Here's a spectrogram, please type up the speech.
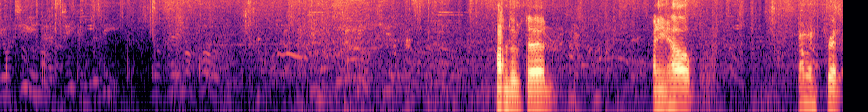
Your team has taken the lead. Hanzo's dead. I need help. Coming. Great.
